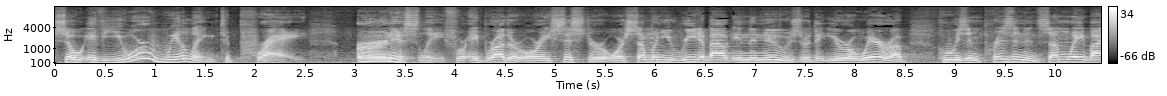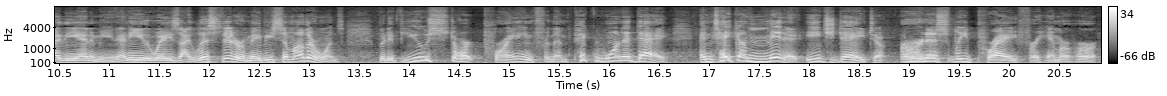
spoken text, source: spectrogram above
So if you're willing to pray, earnestly for a brother or a sister or someone you read about in the news or that you're aware of who is imprisoned in some way by the enemy in any of the ways I listed or maybe some other ones. But if you start praying for them, pick one a day and take a minute each day to earnestly pray for him or her.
